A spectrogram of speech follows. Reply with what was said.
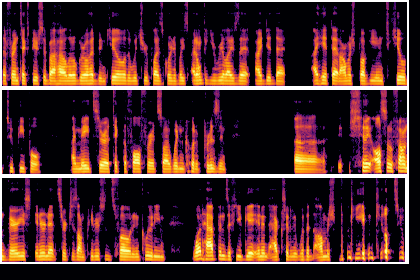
The friend texts Pearson about how a little girl had been killed, which replies, according to police, I don't think you realize that I did that. I hit that Amish buggy and killed two people. I made Sarah take the fall for it so I wouldn't go to prison. Uh, they also found various internet searches on Peterson's phone, including what happens if you get in an accident with an Amish buggy and kill two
